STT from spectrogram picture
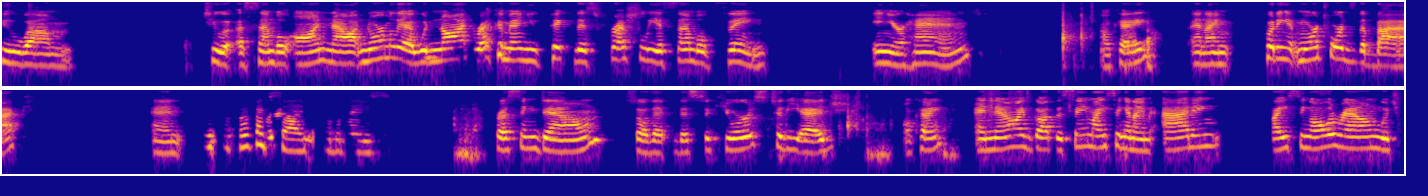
to, um, to assemble on. Now, normally I would not recommend you pick this freshly assembled thing in your hand. Okay. And I'm putting it more towards the back and it's the perfect size for the base. Pressing down so that this secures to the edge. Okay. And now I've got the same icing and I'm adding icing all around, which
